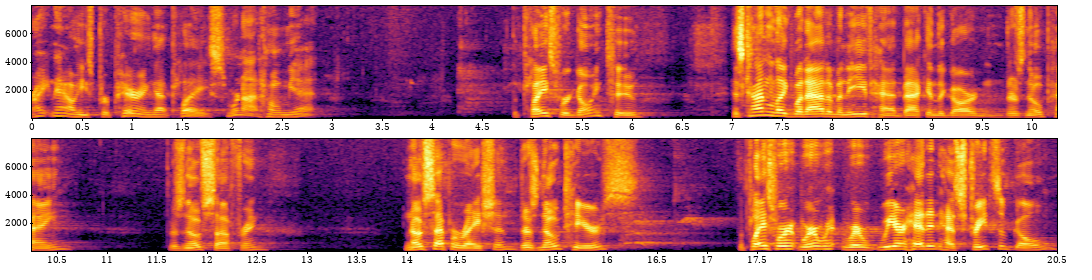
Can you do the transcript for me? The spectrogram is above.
Right now, He's preparing that place. We're not home yet. The place we're going to is kind of like what Adam and Eve had back in the garden. There's no pain, there's no suffering, no separation, there's no tears. The place where, where, where we are headed has streets of gold,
